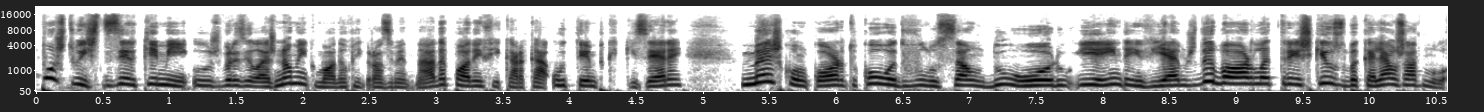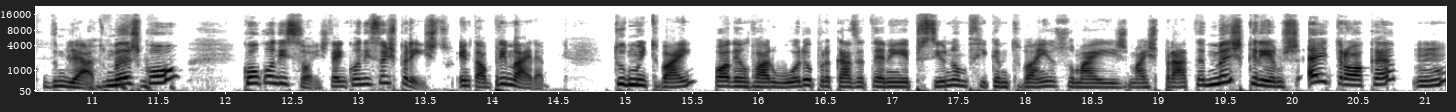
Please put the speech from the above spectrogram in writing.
posto isto, dizer que a mim os brasileiros não me incomodam rigorosamente nada, podem ficar cá o tempo que quiserem, mas concordo com a devolução do ouro e ainda enviamos de borla 3 kg de bacalhau já demol- demolhado, mas com, com condições. Tem condições para isto. Então, primeira, tudo muito bem, podem levar o ouro, eu por acaso até nem aprecio, não me fica muito bem, eu sou mais, mais prata, mas queremos, em troca, hum,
